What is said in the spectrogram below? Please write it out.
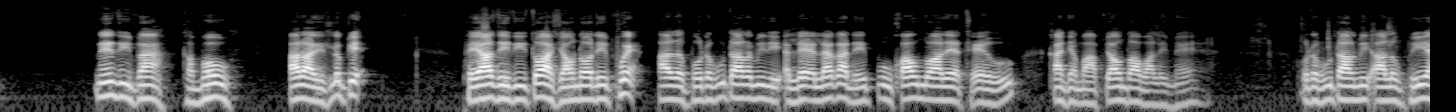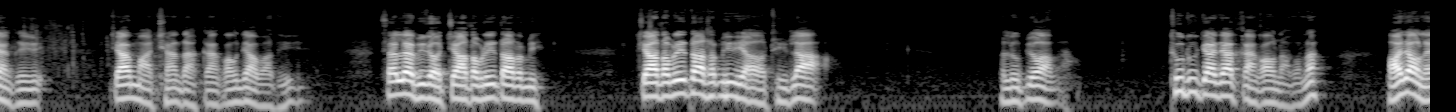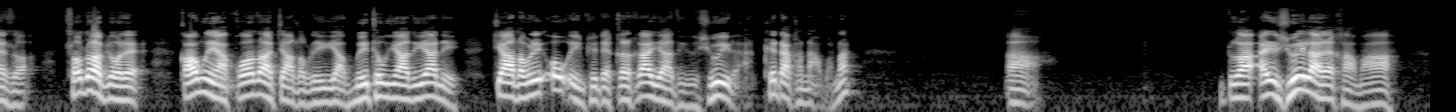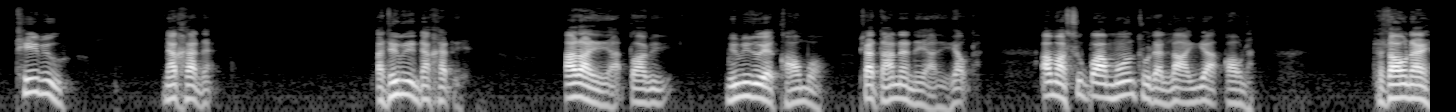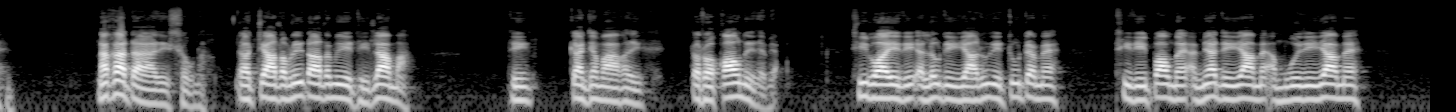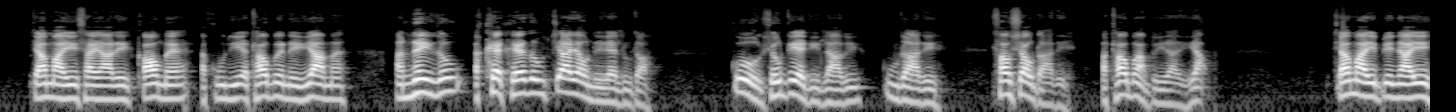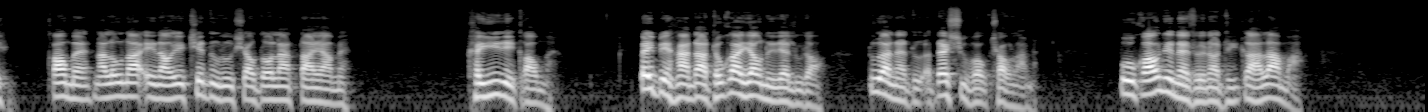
နှင်းစီပန်းကမုံအားဒါတွေလွတ်ပြက်ဖရာစီတီတော့ရောင်တော်တွေဖွင့်အဲဒါဗုဒ္ဓဘူးသားသမီးတွေအလဲအလက်ကနေပူကောင်းသွားတဲ့အထဲကိုကံကြမ္မာပြောင်းသွားပါလိမ့်မယ်ဗုဒ္ဓဘူးသားသမီးအားလုံးဘေးရန်ကင်း၍ကြားမှာချမ်းသာကံကောင်းကြပါစေဆက်လက်ပြီးတော့ကြာတပရိသားသမီး ကြာတပရိသားသမီးတွေရောဒီလဘယ်လိုပြောရမလဲထူးထူးခြားခြားကံကောင်းတာပေါ့နော်ဘာကြောင့်လဲဆိုတော့သောတော့ပြောတဲ့ကောင်းငင်ကကောသာကြာတပရိရမေထုံရာဒီကနေကြာတပရိအုပ်အိမ်ဖြစ်တဲ့ကရကရာဒီကိုရွေ့လာခေတ္တခဏပေါ့နော်အာသူကအဲရွေ့လာတဲ့ခါမှာထီးပြူနတ်ခတ်နဲ့အဓိပတိနတ်ခတ်တွေအားရရသွားပြီး မိမိတို့ရဲ့ခေါင်းပေါ်ဖြတ်တန်းတဲ့နေရာတွေရောက်တာအမှစူပါမွန်ဆိုတဲ့လာကြီးကကောင်းတာတစောင်းတိုင်းနတ်ခတ်တရားတွေစုံတာအဲကြာတပရိသားသမီးတွေဒီလမှာဒီကံကြမ္မာတွေတော်တော်ကောင်းနေတယ်ဗျစီးပွားရေးတွေအလုပ်တွေယာရုတွေတိုးတက်မယ်ထီတွေပေါက်မယ်အမျက်တွေရမယ်အမွေတွေရမယ်ကျမ်းမာရေးဆိုင်ရာတွေကောင်းမယ်အကူကြီးအထောက်ပံ့တွေရမယ်အနေဆုံးအခက်ခဲဆုံးကြာရောက်နေတဲ့လူတော် ကိုယ်ရုပ်တရက်ကြီးလာပြီးကူတာတွေဆောက်ရှောက်တာတွေအထောက်ပံ့ပေးတာတွေရကျမ်းမာရေးပညာရေးကောင်းမယ်နှလုံးသားအိမ်တော်ရေးချစ်သူတို့ရှောက်တော်လန်းတာရမယ်ခရီးတွေကောင်းမယ်ပိတ်ပင်ဟန္တာဒုက္ခရောက်နေတဲ့လူတော်သူ့ရနဲ့သူအသက်ရှူပေါက်6လမ်းမယ်ပူကောင်းနေတယ်ဆိုရင်တော့ဒီကာလမှာ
